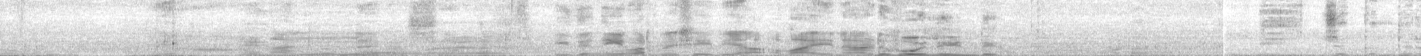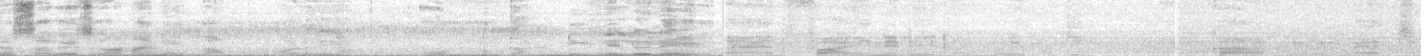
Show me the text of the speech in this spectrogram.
നോക്കും. നല്ല രസം. ഇത് നീ പറഞ്ഞ ശരിയാ. വയനാട് പോലെ ഉണ്ട് ബീച്ചൊക്കെ എന്ത് രസമാണ് കാണാനേ. നമ്മൾ ഒന്നും കണ്ടില്ലല്ലോ അല്ലേ ആൻഡ് ഫൈനലി നമ്മൾ എത്തി carnival match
